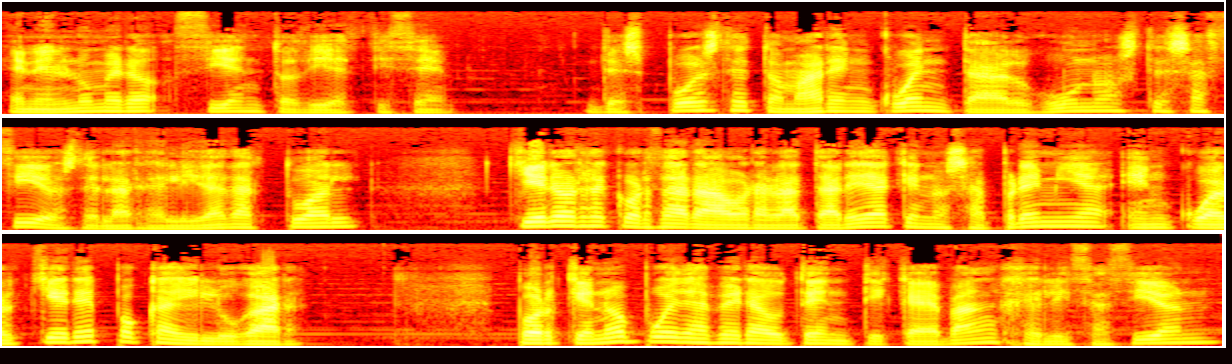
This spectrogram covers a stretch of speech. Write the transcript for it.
en el número 110. Dice, Después de tomar en cuenta algunos desafíos de la realidad actual, quiero recordar ahora la tarea que nos apremia en cualquier época y lugar, porque no puede haber auténtica evangelización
